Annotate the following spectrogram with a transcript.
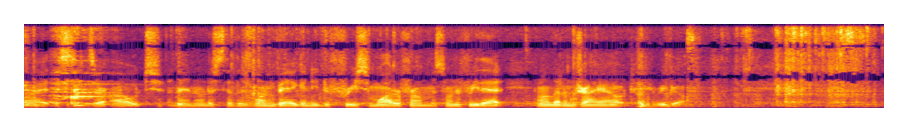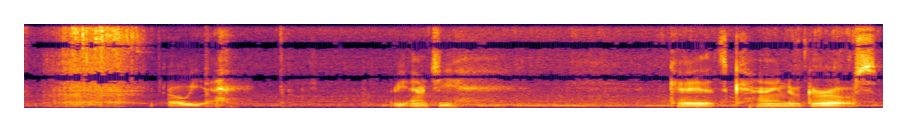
Alright, the seeds are out, and I noticed that there's one bag I need to free some water from, so I'm going to free that, and I'll let them dry out. Here we go. Oh yeah. We empty? Okay, that's kind of gross.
